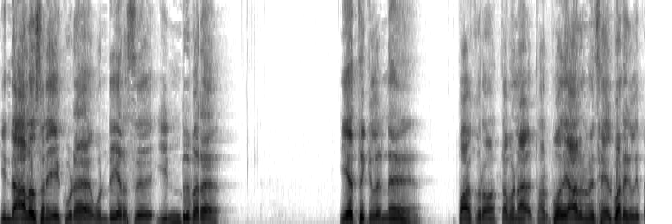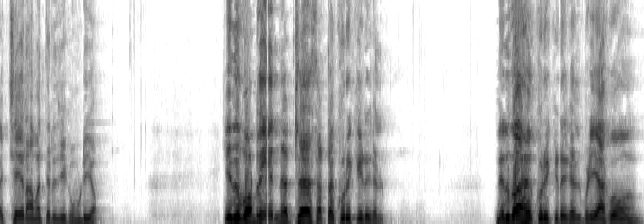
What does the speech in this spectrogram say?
இந்த ஆலோசனையை கூட ஒன்றிய அரசு இன்று வர ஏத்துக்கலன்னு பார்க்குறோம். தமிழ்நாடு தற்போதைய ஆளுநர் செயல்பாடுகளை வச்சே நாம் தெரிஞ்சுக்க முடியும். இது போன்ற எண்ணற்ற சட்ட குறுக்கீடுகள் நிர்வாக குறுக்கீடுகள் வழியாகவும்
